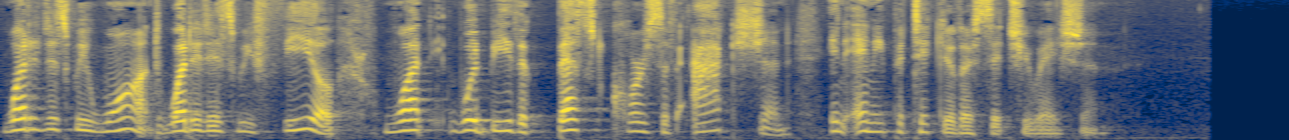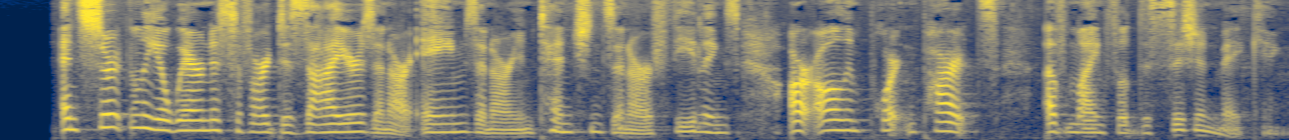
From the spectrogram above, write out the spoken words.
what it is we want, what it is we feel, what would be the best course of action in any particular situation. And certainly, awareness of our desires and our aims and our intentions and our feelings are all important parts of mindful decision making.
